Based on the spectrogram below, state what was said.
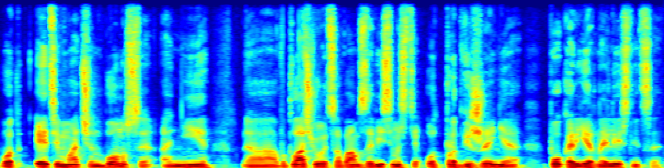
Вот эти матчин-бонусы, они э, выплачиваются вам в зависимости от продвижения по карьерной лестнице.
